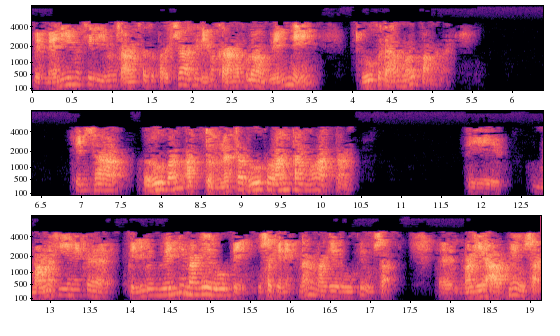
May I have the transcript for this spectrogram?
මේ මැනීම කිරීම චාන්සස් පරීක්ෂා කිරීම කරන්න පුළුවන් වෙන්නේ රූප ධර්ම වල පමණයි. ඒ නිසා රූපං අත්තම් නැත්නම් රූපවන්තං වාත්තං. ඒ මම කියන එක පිළිබිඹු වෙන්නේ මගේ රූපේ. උස කෙනෙක් නම් මගේ රූපේ උසයි. මගේ ආත්මේ උසයි.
